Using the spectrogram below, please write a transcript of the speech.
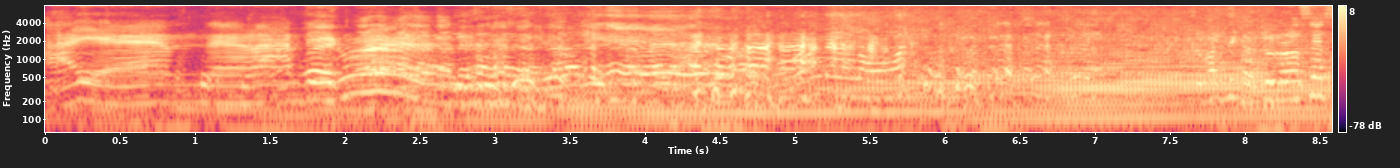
I am the Rantik Seperti gandul roses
